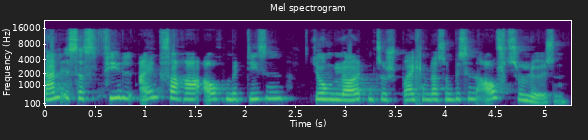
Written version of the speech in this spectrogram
dann ist das viel einfacher, auch mit diesen jungen Leuten zu sprechen, das so ein bisschen aufzulösen.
